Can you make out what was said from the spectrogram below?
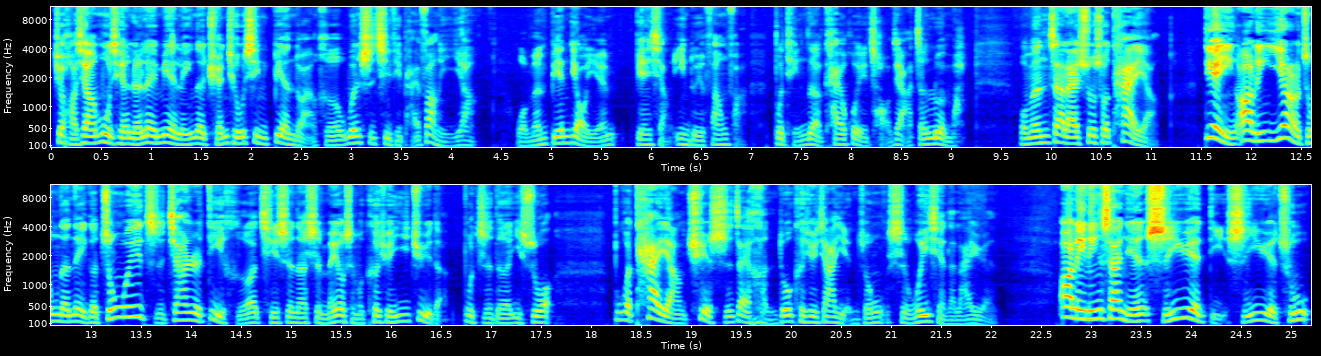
就好像目前人类面临的全球性变暖和温室气体排放一样。我们边调研边想应对方法，不停地开会、吵架、争论嘛。我们再来说说太阳。电影《二零一二》中的那个中微子加热地核，其实呢是没有什么科学依据的，不值得一说。不过太阳确实在很多科学家眼中是危险的来源。二零零三年十一月底、十一月初，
